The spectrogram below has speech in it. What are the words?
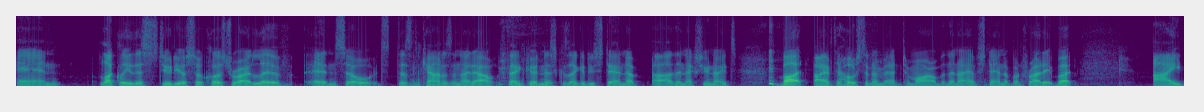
And luckily, this studio's so close to where I live, and so it doesn't count as a night out. Thank goodness, because I could do stand up uh, the next few nights. But I have to host an event tomorrow, but then I have stand up on Friday. But I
